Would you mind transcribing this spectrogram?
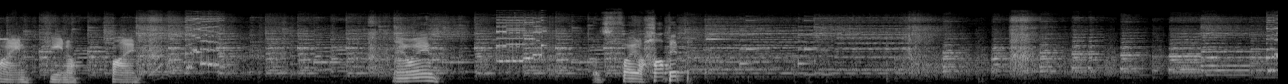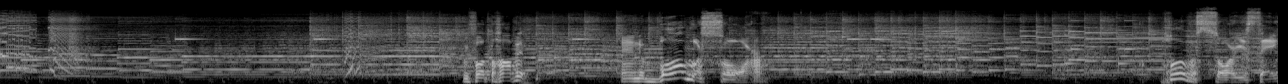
Fine, Gino. Fine. Anyway, let's fight a Hoppip. We fought the Hoppip and a Bulbasaur. Bulbasaur, you say?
